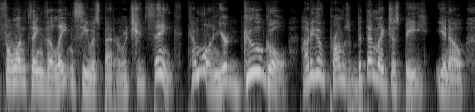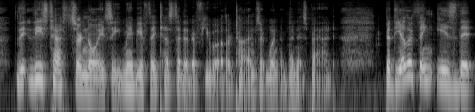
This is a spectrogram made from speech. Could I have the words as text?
for one thing, the latency was better, which you'd think, come on, you're Google. How do you have problems? But that might just be, you know, th these tests are noisy. Maybe if they tested it a few other times, it wouldn't have been as bad. But the other thing is that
